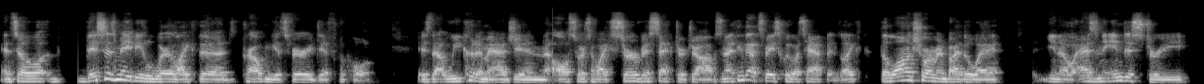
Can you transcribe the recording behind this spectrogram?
And so this is maybe where like the problem gets very difficult is that we could imagine all sorts of like service sector jobs and i think that's basically what's happened. Like the longshoremen by the way you know, as an industry,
